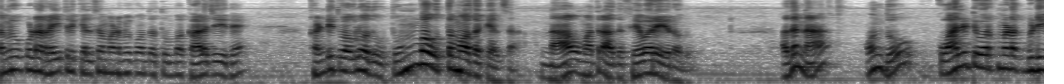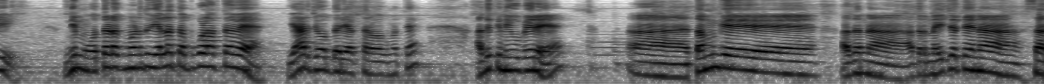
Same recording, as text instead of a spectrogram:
ನಮಗೂ ಕೂಡ ರೈತರಿಗೆ ಕೆಲಸ ಮಾಡಬೇಕು ಅಂತ ತುಂಬ ಕಾಳಜಿ ಇದೆ. ಖಂಡಿತವಾಗ್ಲೂ ಅದು ತುಂಬ ಉತ್ತಮವಾದ ಕೆಲಸ. ನಾವು ಮಾತ್ರ ಅದು ಫೇವರೇ ಇರೋದು. ಅದನ್ನು ಒಂದು ಕ್ವಾಲಿಟಿ ವರ್ಕ್ ಮಾಡೋಕ್ಕೆ ಬಿಡಿ. ನಿಮ್ಮ ಒತ್ತಡಕ್ಕೆ ಮಾಡಿದ್ರು ಎಲ್ಲ ತಪ್ಪುಗಳಾಗ್ತವೆ. ಯಾರು ಜವಾಬ್ದಾರಿ ಆಗ್ತಾರೆ ಅವಾಗ ಮತ್ತೆ ಅದಕ್ಕೆ ನೀವು ಬೇರೆ ತಮಗೆ ಅದನ್ನು, ಅದರ ನೈಜತೆಯನ್ನು ಸ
